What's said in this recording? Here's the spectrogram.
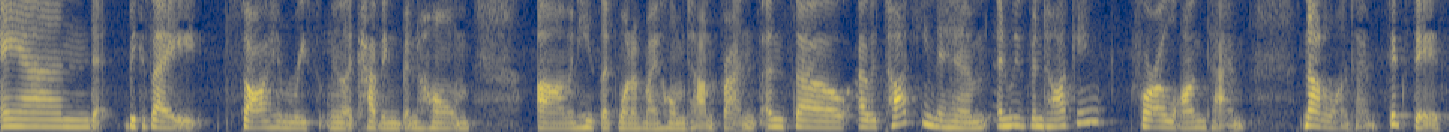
and because I saw him recently, like having been home, um, and he's like one of my hometown friends. And so I was talking to him, and we've been talking for a long time, not a long time, six days,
